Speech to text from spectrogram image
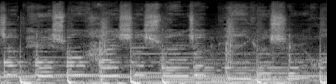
择砒霜，还是选择边缘释怀？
